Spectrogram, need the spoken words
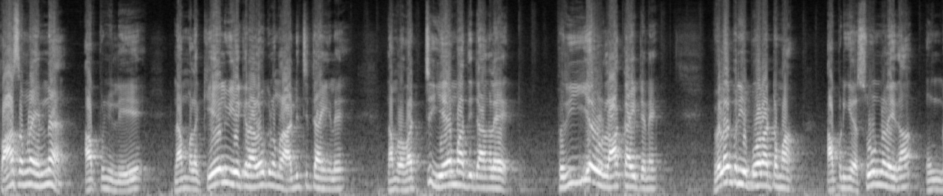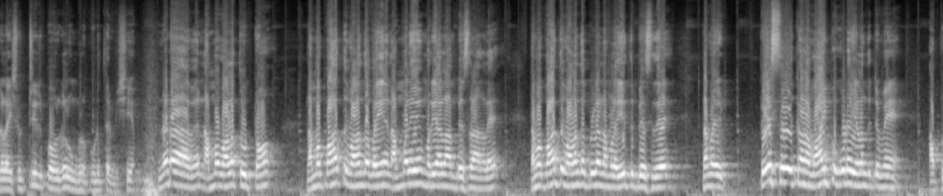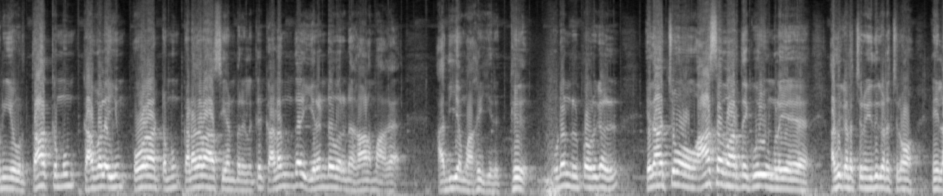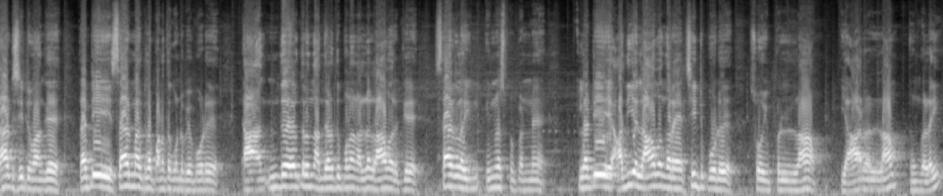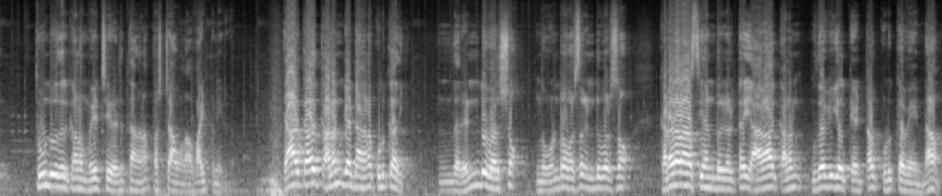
பாசம்னா என்ன? அப்படின்னு சொல்லி நம்மளை கேள்வி கேட்குற அளவுக்கு நம்மளை அடிச்சிட்டாங்களே. நம்மளை வச்சு ஏமாத்திட்டாங்களே. பெரிய ஒரு லாக் ஆகிட்டேனே விலை பெரிய போராட்டமா? அப்படிங்கிற சூழ்நிலை தான் உங்களை சுற்றி இருப்பவர்கள் உங்களுக்கு கொடுத்த விஷயம். என்னடா நம்ம வளர்த்து விட்டோம். நம்ம பார்த்து வளர்ந்த பையன் நம்மளே மரியாதைலாம் பேசுகிறாங்களே நம்ம பார்த்து வளர்ந்த பிள்ளை நம்மளை ஏற்று பேசுதே. நம்ம பேசுறதுக்கான வாய்ப்பு கூட இழந்துட்டோமே. அப்படிங்கிற ஒரு தாக்கமும் கவலையும் போராட்டமும் கடகராசி அன்பர்களுக்கு கடந்த இரண்டு வருட காலமாக அதிகமாக இருக்குது உடன் இருப்பவர்கள் ஏதாச்சும் ஆசை வார்த்தை கூறி உங்களை அது கிடச்சிரும் இது கிடச்சிரும் நீ லாட்டி சீட்டு வாங்கு இல்லாட்டி ஷேர் மார்க்கெட்டில் பணத்தை கொண்டு போய் போடு இந்த இடத்துலேருந்து அந்த இடத்துக்கு போனால் நல்ல லாபம் இருக்குது ஷேரில் இன் இன்வெஸ்ட்மெண்ட் பண்ணு இல்லாட்டி அதிக லாபம் தரேன் சீட்டு போடு. ஸோ இப்படிலாம் யாரெல்லாம் உங்களை தூண்டுவதற்கான முயற்சியை எடுத்தாங்கன்னா ஃபஸ்ட்டு அவங்கள அவாய்ட் பண்ணிடுங்க. யாருக்காவது கடன் கேட்டாங்கன்னா கொடுக்காதீங்க. இந்த ரெண்டு வருஷம் இந்த ஒன்றரை வருஷம் ரெண்டு வருஷம் கடகராசி அன்பர்கள்ட்ட யாராவது கடன் உதவிகள் கேட்டால் கொடுக்க வேண்டாம்.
